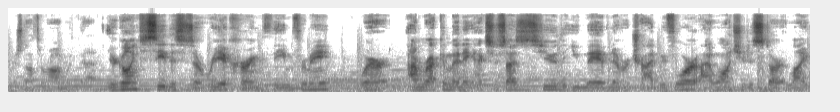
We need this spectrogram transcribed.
There's nothing wrong with that. You're going to see this is a reoccurring theme for me where I'm recommending exercises to you that you may have never tried before. I want you to start light.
